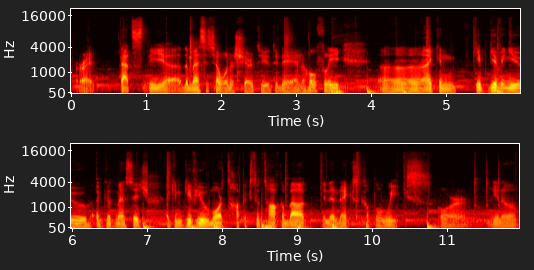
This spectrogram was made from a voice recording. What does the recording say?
All right that's the uh, the message I want to share to you today and hopefully uh, I can keep giving you a good message. I can give you more topics to talk about in the next couple weeks. Or you know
